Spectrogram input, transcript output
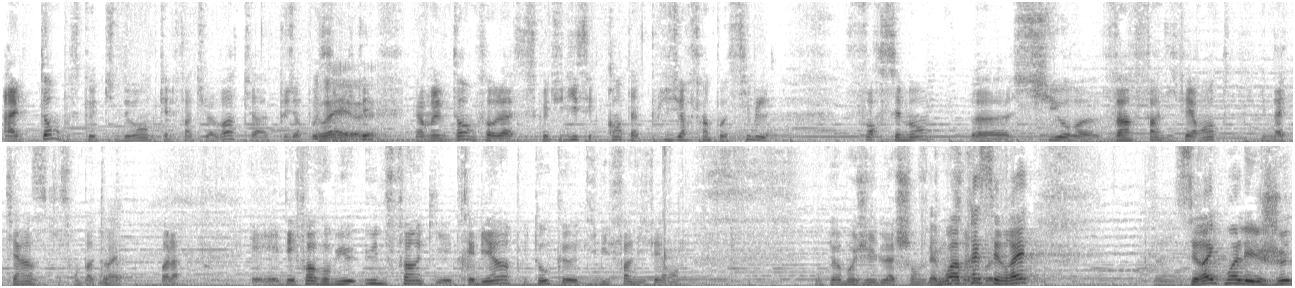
haletant parce que tu te demandes quelle fin tu vas avoir. Tu as plusieurs possibilités. Ouais. Mais en même temps, enfin, voilà, ce que tu dis, c'est que quand tu as plusieurs fins possibles, forcément, sur euh, 20 fins différentes, il y en a 15 qui sont pas. Ouais. Voilà. Et des fois, vaut mieux une fin qui est très bien plutôt que 10 000 fins différentes. Donc là, moi, j'ai eu de la chance. de Mais moi, après, c'est vrai, c'est vrai que moi, les jeux,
